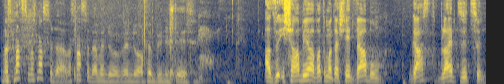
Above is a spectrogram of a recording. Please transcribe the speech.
Was machst, was machst du da? Was machst du da, wenn du, wenn du auf der Bühne stehst? Also ich habe ja, warte mal, da steht Werbung. Gast bleibt sitzen.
